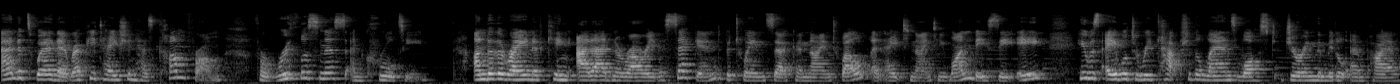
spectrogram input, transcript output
and it's where their reputation has come from for ruthlessness and cruelty. Under the reign of King Adad Nirari II, between circa 912 and 891 BCE, he was able to recapture the lands lost during the Middle Empire,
